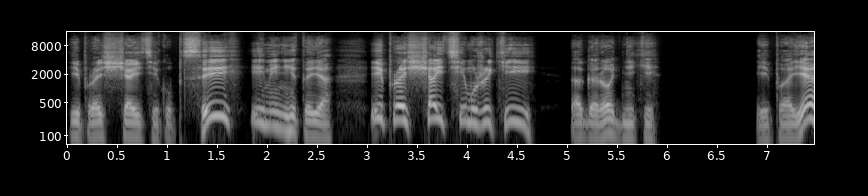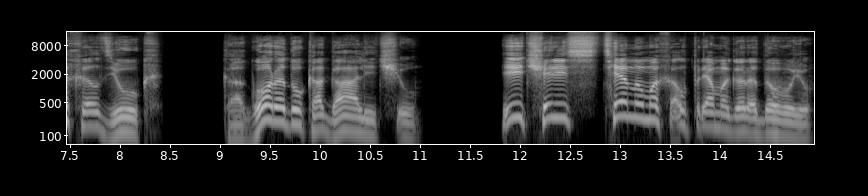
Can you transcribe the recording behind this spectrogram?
и прощайте, купцы именитые, и прощайте, мужики, огородники. И поехал дюк к городу Кагаличу, и через стену махал прямо городовую,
